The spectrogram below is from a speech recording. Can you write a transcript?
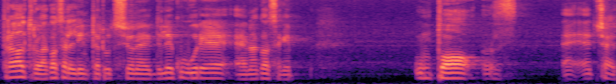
tra l'altro la cosa dell'interruzione delle cure è una cosa che un po' eh, cioè,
